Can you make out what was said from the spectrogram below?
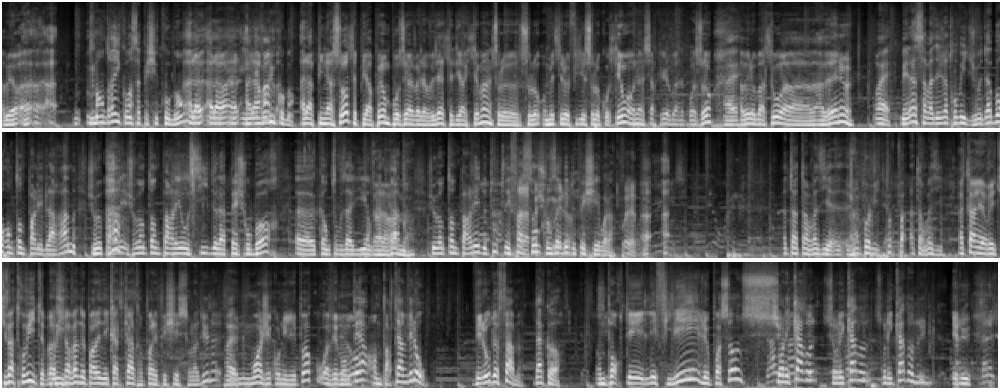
Ah ben, à, Mandré, il commence à pêcher comment À la, à la, à, la rame, comment à la pinassote, et puis après on posait avec la vedette directement, sur le, on mettait le filet sur le côté, on encerclait le banc de poisson avec le bateau à, à 20 nœuds. Ouais, mais là ça va déjà trop vite. Je veux d'abord entendre parler de la rame, je veux, parler, ah je veux entendre parler aussi de la pêche au bord, euh, quand vous alliez en 4 Je veux entendre parler de toutes les ah, façons que vous avez de pêcher. Voilà. Ouais, Attends, attends, vas-y, euh, Jean-Paul. Attends, vas-y. Attends, Hervé, tu vas trop vite. Parce qu'avant de parler des 4x4 pour aller pêcher sur la dune, euh, moi j'ai connu l'époque où, avec mon père, on partait en vélo. Vélo de femme. D'accord. On portait les filets, le poisson sur les cadres, sur les cadres, sur les cadres du. Dans les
